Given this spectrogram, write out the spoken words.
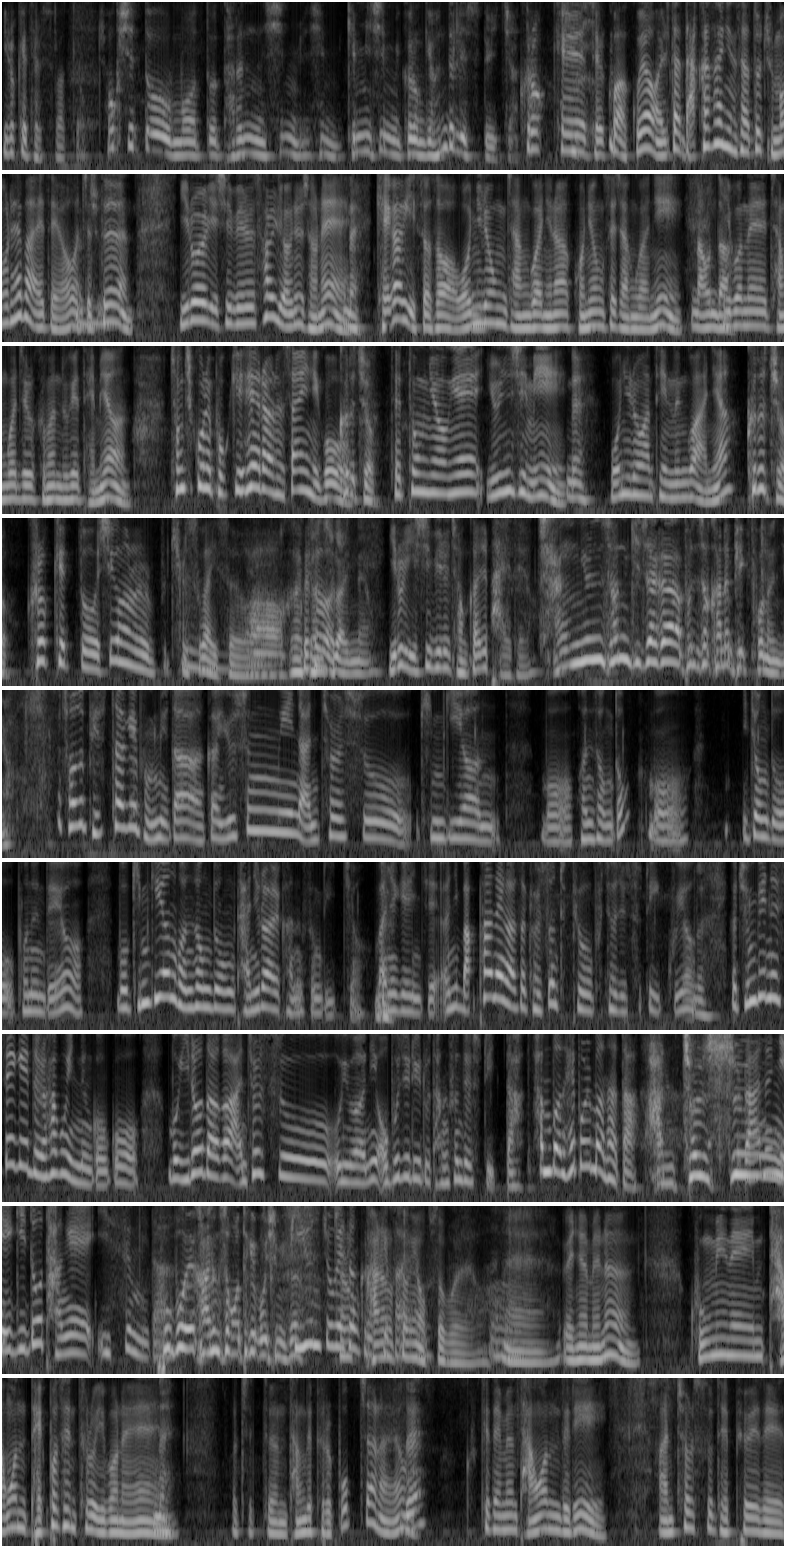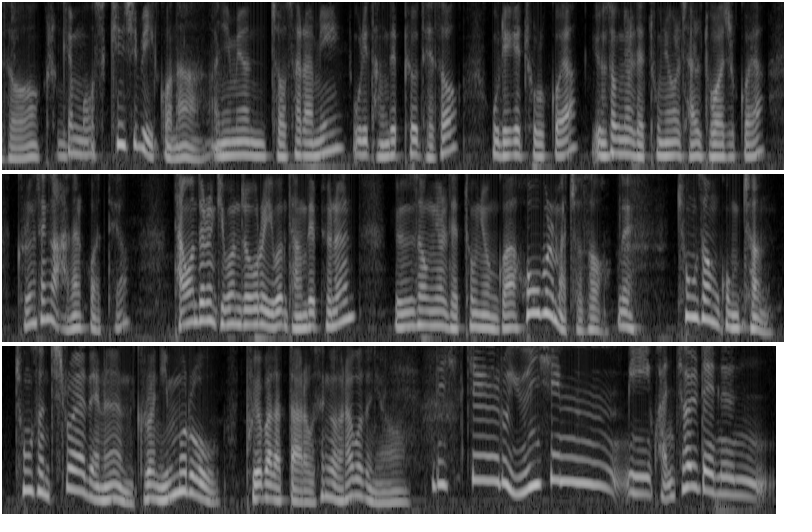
네. 이렇게 될 수밖에 없죠. 혹시 또 뭐또 뭐또 다른 힘, 힘, 김심 그런 게 흔들릴 수도 있죠. 그렇게 될 것 같고요. 일단 낙하산 인사도 주목을 해봐야 돼요. 어쨌든 1월 20일 설 연휴 전에 네. 개각이 있어서 원희룡 장관이나 권영세 장관이 나온다. 이번에 장관직을 그만두게 되면 정치권에 복귀해라는 사인이고 그렇죠. 대통령의 윤심이 네. 원희룡한테 있는 거 아니야? 그렇죠. 그렇게 또 시그널을 줄 수가 있어요. 아, 그래서 변수가 있네요. 1월 20일 전까지 봐야 돼요. 장윤선 기자가 분석하는 빅포는요? 저도 비슷하게 봅니다. 그러니까 유승민, 안철수, 김기현, 뭐 권성동, 뭐 이 정도 보는데요. 뭐 김기현 권성동 단일화할 가능성도 있죠. 만약에 네. 이제 아니 막판에 가서 결선 투표 붙여질 수도 있고요. 네. 그러니까 준비는 세게들 하고 있는 거고 뭐 이러다가 안철수 의원이 어부지리로 당선될 수도 있다. 한번 해볼 만하다. 안철수라는 얘기도 당에 있습니다. 후보의 가능성 어떻게 보십니까? 기윤 쪽에서는 그렇게 가능성이 봐요. 없어 보여요. 네. 네. 왜냐면은 국민의힘 당원 100%로 이번에 네. 어쨌든 당 대표를 뽑잖아요. 네. 그렇게 되면 당원들이 안철수 대표에 대해서 그렇게 뭐 스킨십이 있거나 아니면 저 사람이 우리 당대표 돼서 우리에게 좋을 거야? 윤석열 대통령을 잘 도와줄 거야? 그런 생각 안 할 것 같아요. 당원들은 기본적으로 이번 당대표는 윤석열 대통령과 호흡을 맞춰서 네. 총선 공천, 총선 치러야 되는 그런 임무로 부여받았다라고 생각을 하거든요. 근데 실제로 윤심이 관철되는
